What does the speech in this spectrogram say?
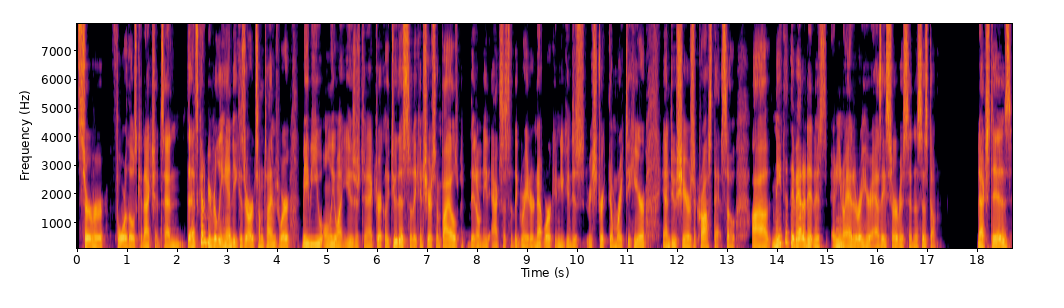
server for those connections. And that's going to be really handy because there are some times where maybe you only want users to connect directly to this so they can share some files, but they don't need access to the greater network and you can just restrict them right to here and do shares across that. So uh, neat that they've added it, and it's, you know, added right here as a service in the system. Next is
